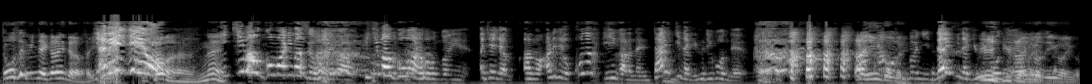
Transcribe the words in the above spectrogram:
どうせみんな行かないんだからさ。やめてそうよだよね。一番困りますよ、それは。一番困る、本当に。あ、違う違う、あの、あれで来なくていいからね、代金だけ振り込んで。あ、いいこといい。本当に、代金だけ振り込んで。いいあいいこといいこといいこ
